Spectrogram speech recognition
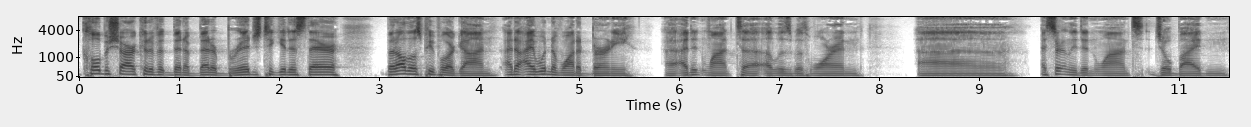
Klobuchar could have been a better bridge to get us there, but all those people are gone. I, don't- I wouldn't have wanted Bernie. Uh, I didn't want uh, Elizabeth Warren. Uh, I certainly didn't want Joe Biden.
